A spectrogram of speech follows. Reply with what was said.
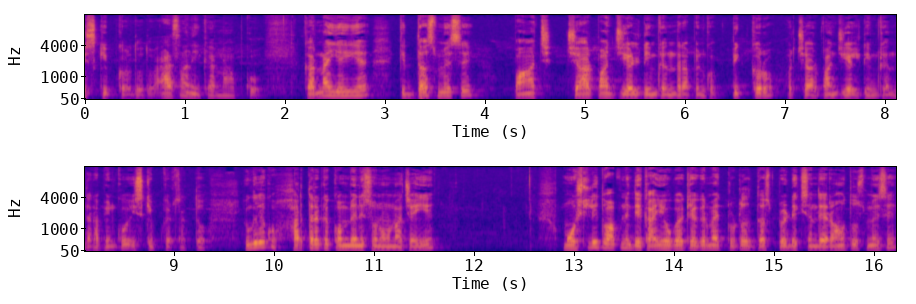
स्किप कर दो। तो ऐसा नहीं करना आपको। करना यही है कि दस में से पाँच, चार पाँच जीएल टीम के अंदर आप इनको पिक करो और चार पाँच जीएल टीम के अंदर आप इनको स्किप कर सकते हो। क्योंकि देखो, हर तरह का कॉम्बिनेशन होना चाहिए। मोस्टली तो आपने देखा ही होगा कि अगर मैं टोटल दस प्रोडिक्शन दे रहा हूँ तो उसमें से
